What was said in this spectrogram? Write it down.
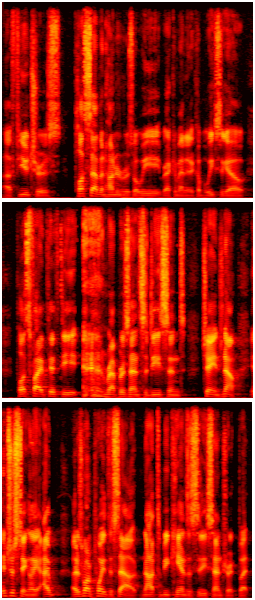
uh, futures. Plus seven hundred was what we recommended a couple weeks ago. Plus five fifty represents a decent change. Now, interestingly, I I just want to point this out, not to be Kansas City centric, but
